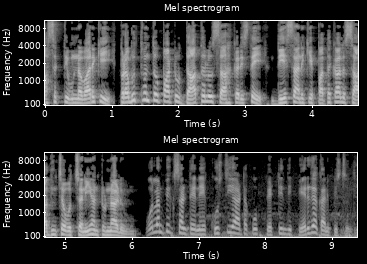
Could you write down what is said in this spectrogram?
ఆసక్తి ఉన్నవారికి ప్రభుత్వంతో పాటు దాతలు సహకరిస్తే దేశానికి పతకాలు సాధించవచ్చని అంటున్నాడు. ఒలింపిక్స్ అంటేనే కుస్తీ ఆటకు పెట్టింది పేరుగా కనిపిస్తుంది.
